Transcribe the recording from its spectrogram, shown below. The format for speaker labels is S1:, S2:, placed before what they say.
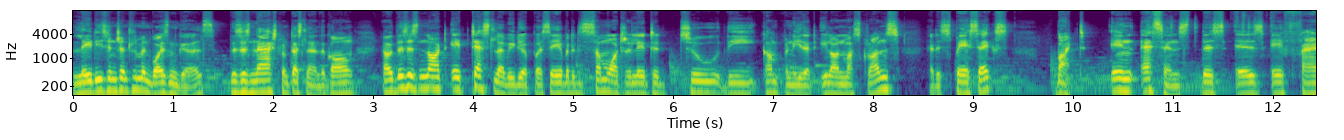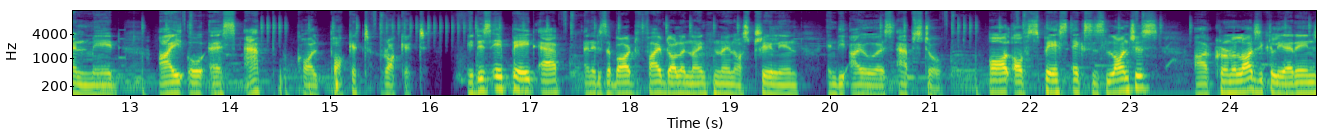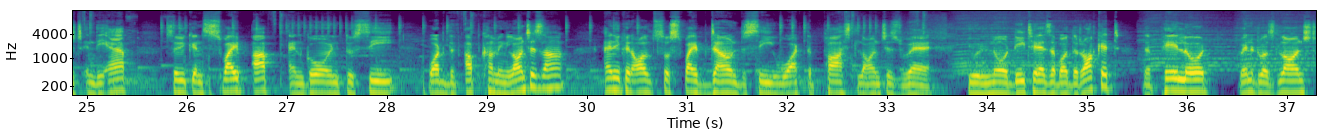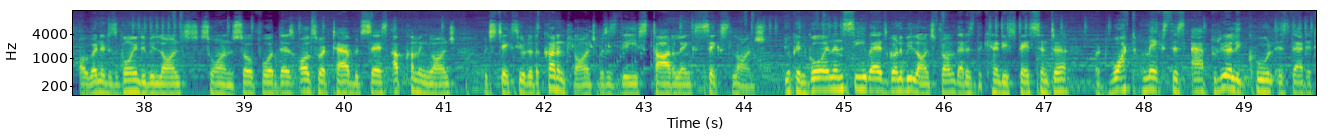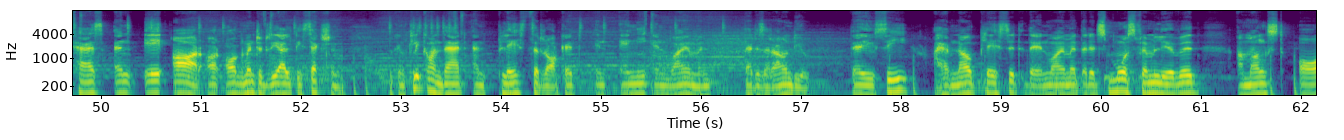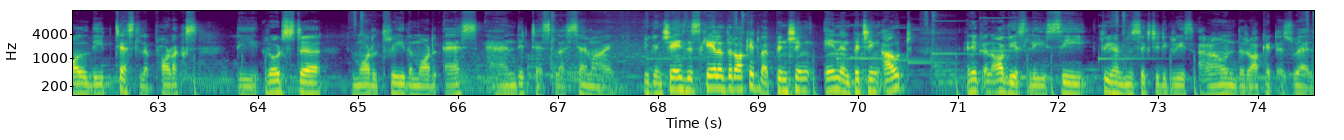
S1: Ladies and gentlemen, boys and girls, this is Nash from Tesla in the Gong. Now, this is not a Tesla video per se, but it is somewhat related to the company that Elon Musk runs, that is SpaceX. But in essence, this is a fan made iOS app called Pocket Rocket. It is a paid app and it is about $5.99 Australian in the iOS App Store. All of SpaceX's launches are chronologically arranged in the app, so you can swipe up and go in to see what the upcoming launches are and you can also swipe down to see what the past launches were. You will know details about the rocket, the payload, when it was launched or when it is going to be launched, so on and so forth. There's also a tab which says upcoming launch, which takes you to the current launch, which is the Starlink 6 launch. You can go in and see where it's going to be launched from, that is the Kennedy Space Center. But what makes this app really cool is that it has an AR or augmented reality section. You can click on that and place the rocket in any environment that is around you. There you see, I have now placed it in the environment that it's most familiar with amongst all the Tesla products, the Roadster, the Model 3, the Model S, and the Tesla Semi. You can change the scale of the rocket by pinching in and pinching out, and you can obviously see 360 degrees around the rocket as well.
